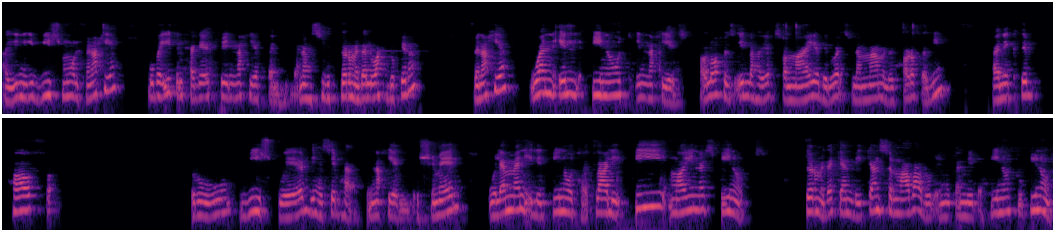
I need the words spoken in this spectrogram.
عايزين نجيب V small في ناحية وبقية الحاجات في الناحية الثانية أنا هسيب ال term ده لوحده كده في ناحية وانقل P naught الناحية دي. هلاحظ إيه اللي هيحصل معايا دلوقتي لما أعمل الحركة دي؟ هنكتب half rho V square دي هسيبها في الناحية الشمال ولما أنقل ال P naught هيطلع لي P minus P naught ال term ده كان بي cancel مع بعضه لأن كان بيبقى P naught و P naught.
